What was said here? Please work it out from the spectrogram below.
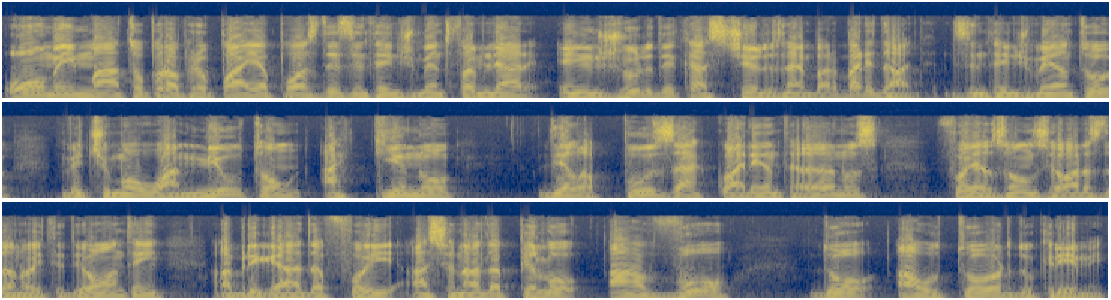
Homem mata o próprio pai após desentendimento familiar em Júlio de Castilhos, né? Barbaridade. Desentendimento vitimou Hamilton Aquino de la Puza, 40 anos. Foi às 11 horas da noite de ontem. A brigada foi acionada pelo avô do autor do crime.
